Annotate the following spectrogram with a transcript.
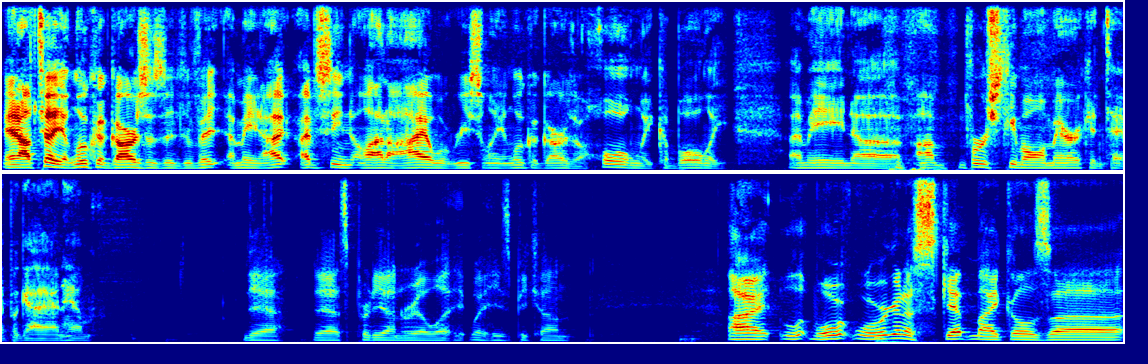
and I'll tell you, Luka Garza's a divi- I mean, I, I've seen a lot of Iowa recently, and Luka Garza, holy caboli. I mean, uh, I'm first team All American type of guy on him. Yeah, yeah, it's pretty unreal what what he's become. All right, we're, we're gonna skip Michael's uh,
